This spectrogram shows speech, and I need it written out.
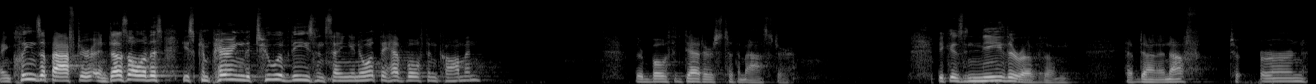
and cleans up after and does all of this, he's comparing the two of these and saying, you know what they have both in common? They're both debtors to the master. Because neither of them have done enough to earn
